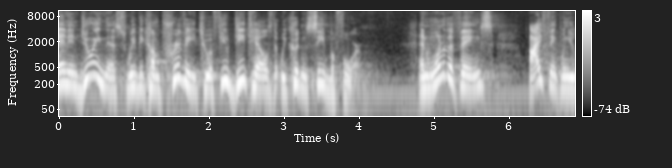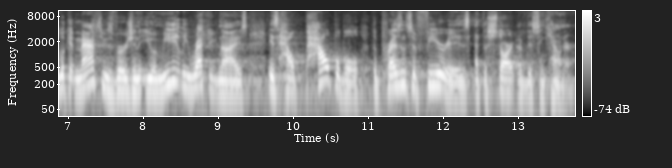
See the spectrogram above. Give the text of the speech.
And in doing this, we become privy to a few details that we couldn't see before. And one of the things I think when you look at Matthew's version, that you immediately recognize is how palpable the presence of fear is at the start of this encounter.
